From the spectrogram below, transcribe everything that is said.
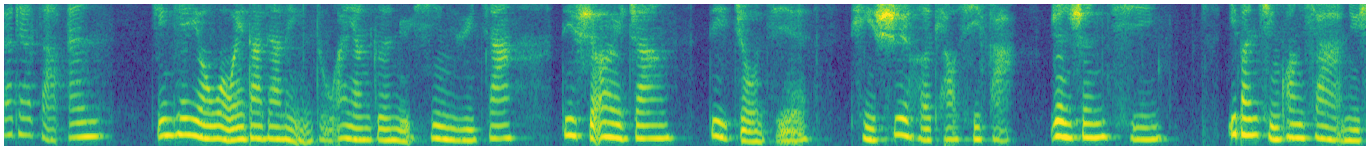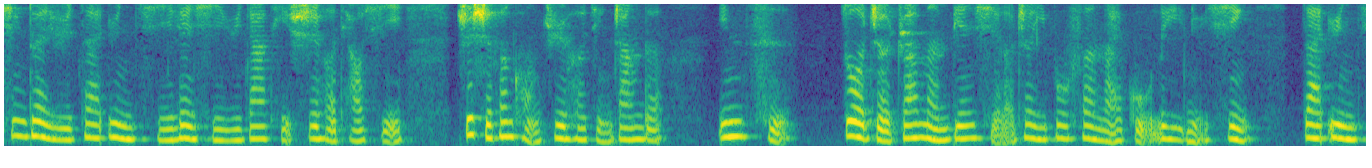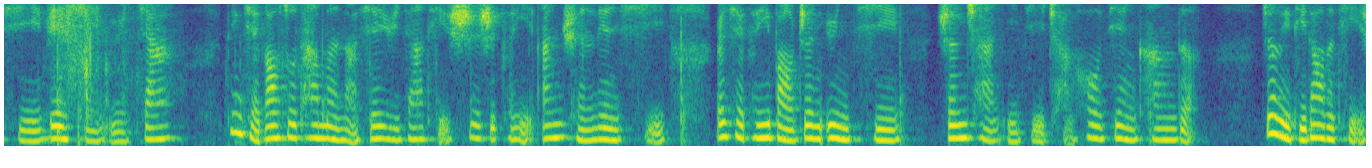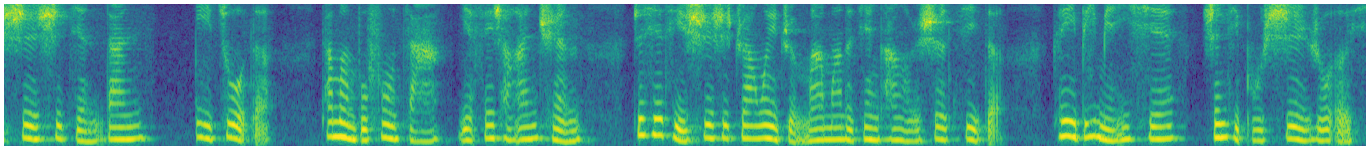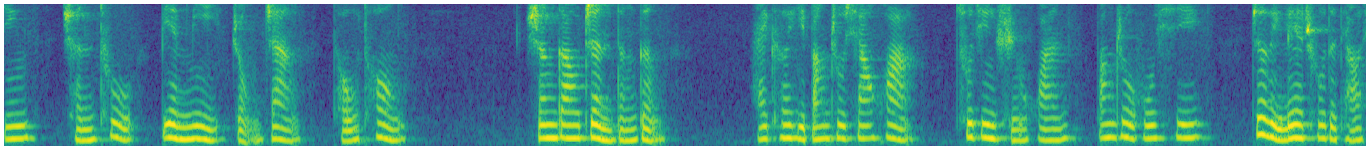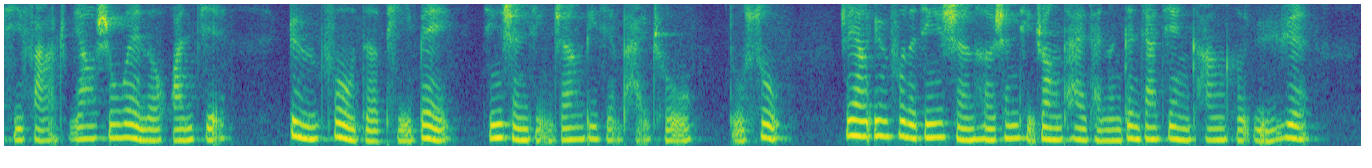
大家早安，今天由我为大家领读《安阳格女性瑜伽》第十二章第九节体式和调息法。妊娠期，一般情况下，女性对于在孕期练习瑜伽体式和调息是十分恐惧和紧张的，因此作者专门编写了这一部分来鼓励女性在孕期练习瑜伽。并且告诉他们哪些瑜伽体式是可以安全练习，而且可以保证孕期、生产以及产后健康的。这里提到的体式是简单易做的，它们不复杂，也非常安全。这些体式是专为准妈妈的健康而设计的，可以避免一些身体不适，如恶心、晨吐、便秘、肿胀、头痛。升高症等等，还可以帮助消化、促进循环、帮助呼吸。这里列出的调息法，主要是为了缓解孕妇的疲惫、精神紧张，并且排除毒素，这样孕妇的精神和身体状态才能更加健康和愉悦。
